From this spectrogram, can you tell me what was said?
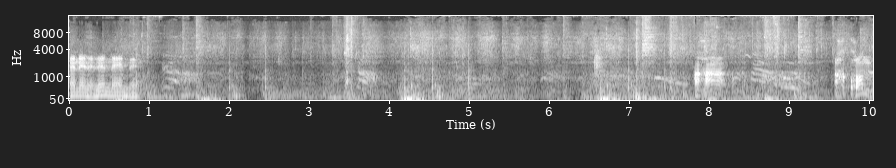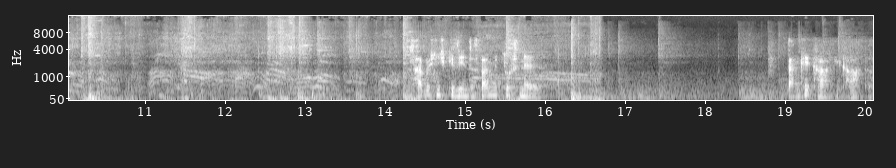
Ne, ne, ne, ne, ne, ne. Aha! Ach komm! Habe ich nicht gesehen, das war mir zu schnell. Danke, Grafikkarte.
